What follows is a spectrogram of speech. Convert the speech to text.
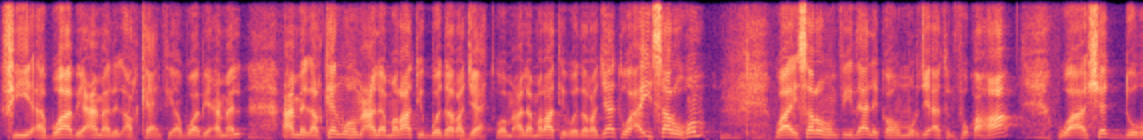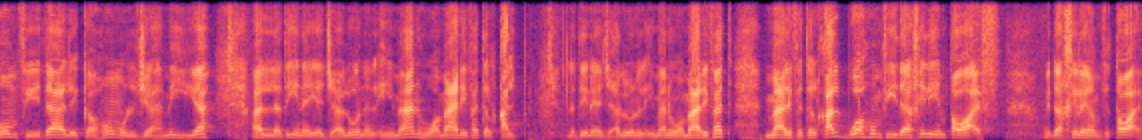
في أبواب عمل الأركان في أبواب عمل عمل الأركان وهم على مراتب ودرجات وهم على مراتب ودرجات وأيسرهم وأيسرهم في ذلك هم مرجئة الفقهاء وأشدهم في ذلك هم الجهمية الذين يجعلون الإيمان هو معرفة القلب. الذين يجعلون الإيمان هو معرفة معرفة القلب وهم في داخلهم طوائف. بداخلهم في الطوائف.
